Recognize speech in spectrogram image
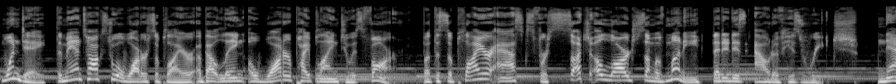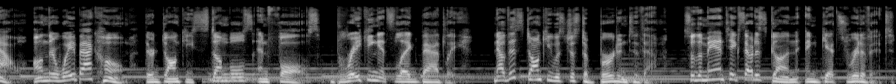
One day, the man talks to a water supplier about laying a water pipeline to his farm, but the supplier asks for such a large sum of money that it is out of his reach. Now, on their way back home, their donkey stumbles and falls, breaking its leg badly. Now, this donkey was just a burden to them, so the man takes out his gun and gets rid of it.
